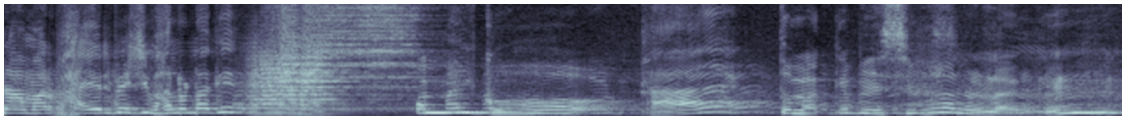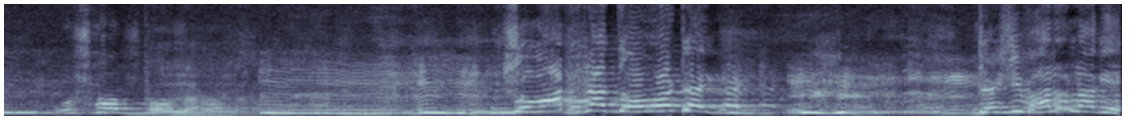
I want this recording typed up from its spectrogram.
না আমার ভাইয়ের বেশি ভালো লাগে? ও মাই গড হ্যাঁ? তোমাকে বেশি ভালো লাগে? ও সব বোনা। জমা বেশি ভালো লাগে?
